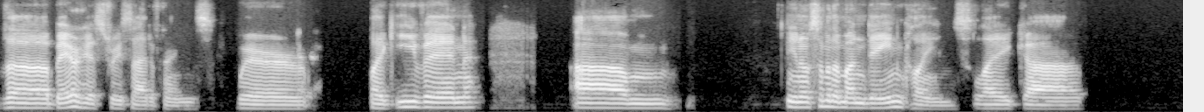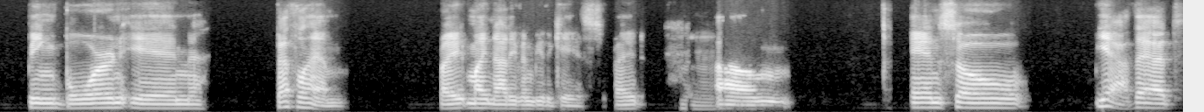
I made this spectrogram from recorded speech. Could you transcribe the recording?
the bare history side of things, where okay. like even um you know some of the mundane claims like uh being born in Bethlehem, right, might not even be the case, right? Mm-hmm. Um, and so, yeah, that,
